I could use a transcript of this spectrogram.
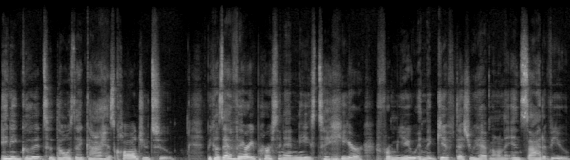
any good to those that God has called you to. Because that very person that needs to hear from you and the gift that you have on the inside of you,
